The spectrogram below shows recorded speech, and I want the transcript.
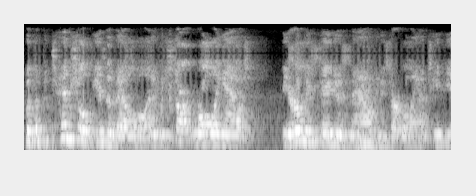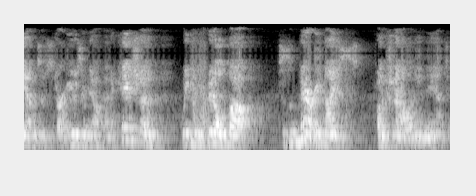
but the potential is available. And if we start rolling out the early stages now, if we start rolling out TPMs and start using the authentication, we can build up to some very nice functionality in the end.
